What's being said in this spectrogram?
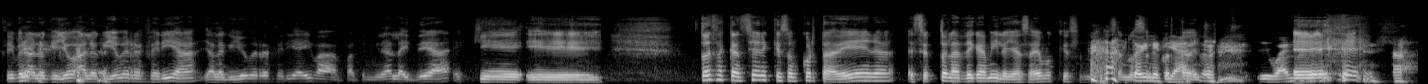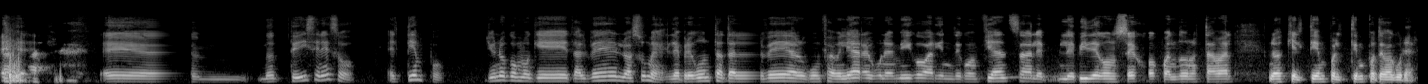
Sí, pero a lo que yo, a lo que yo me refería, y a lo que yo me refería ahí para terminar la idea, es que eh, todas esas canciones que son cortavenas, excepto las de Camilo, ya sabemos que son, esas no Estoy son cortavenas. Igual. Eh, eh, no te dicen eso, el tiempo. Y uno como que tal vez lo asume, le pregunta tal vez a algún familiar, algún amigo, alguien de confianza, le, le pide consejos cuando uno está mal. No es que el tiempo, el tiempo te va a curar.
